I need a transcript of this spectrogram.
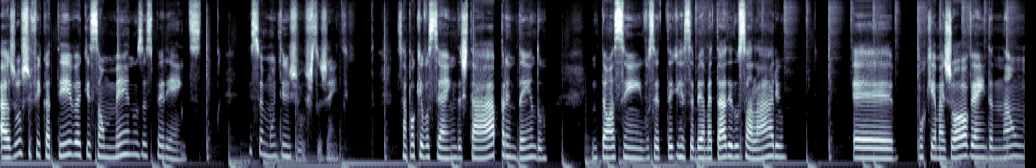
a justificativa que são menos experientes. Isso é muito injusto, gente. Sabe por que você ainda está aprendendo? Então, assim, você tem que receber a metade do salário é, porque é mais jovem, ainda não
